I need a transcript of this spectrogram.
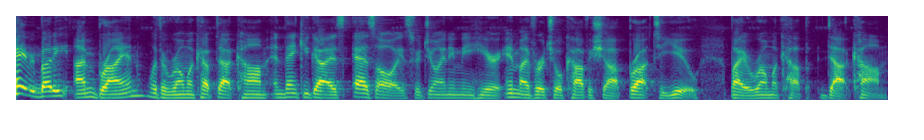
Hey everybody, I'm Brian with aromacup.com and thank you guys as always for joining me here in my virtual coffee shop brought to you by aromacup.com.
